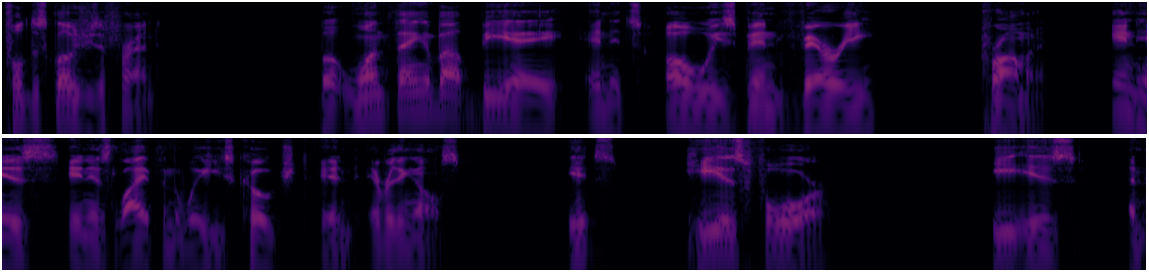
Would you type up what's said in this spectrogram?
full disclosure, he's a friend. But one thing about BA, and it's always been very prominent in his in his life and the way he's coached and everything else. It's he is for he is an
